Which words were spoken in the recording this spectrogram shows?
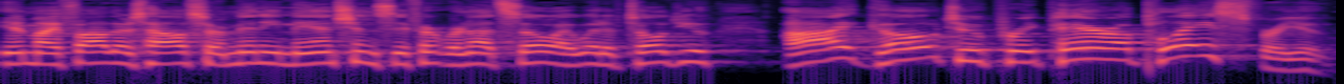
In my Father's house are many mansions. If it were not so, I would have told you, I go to prepare a place for you.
